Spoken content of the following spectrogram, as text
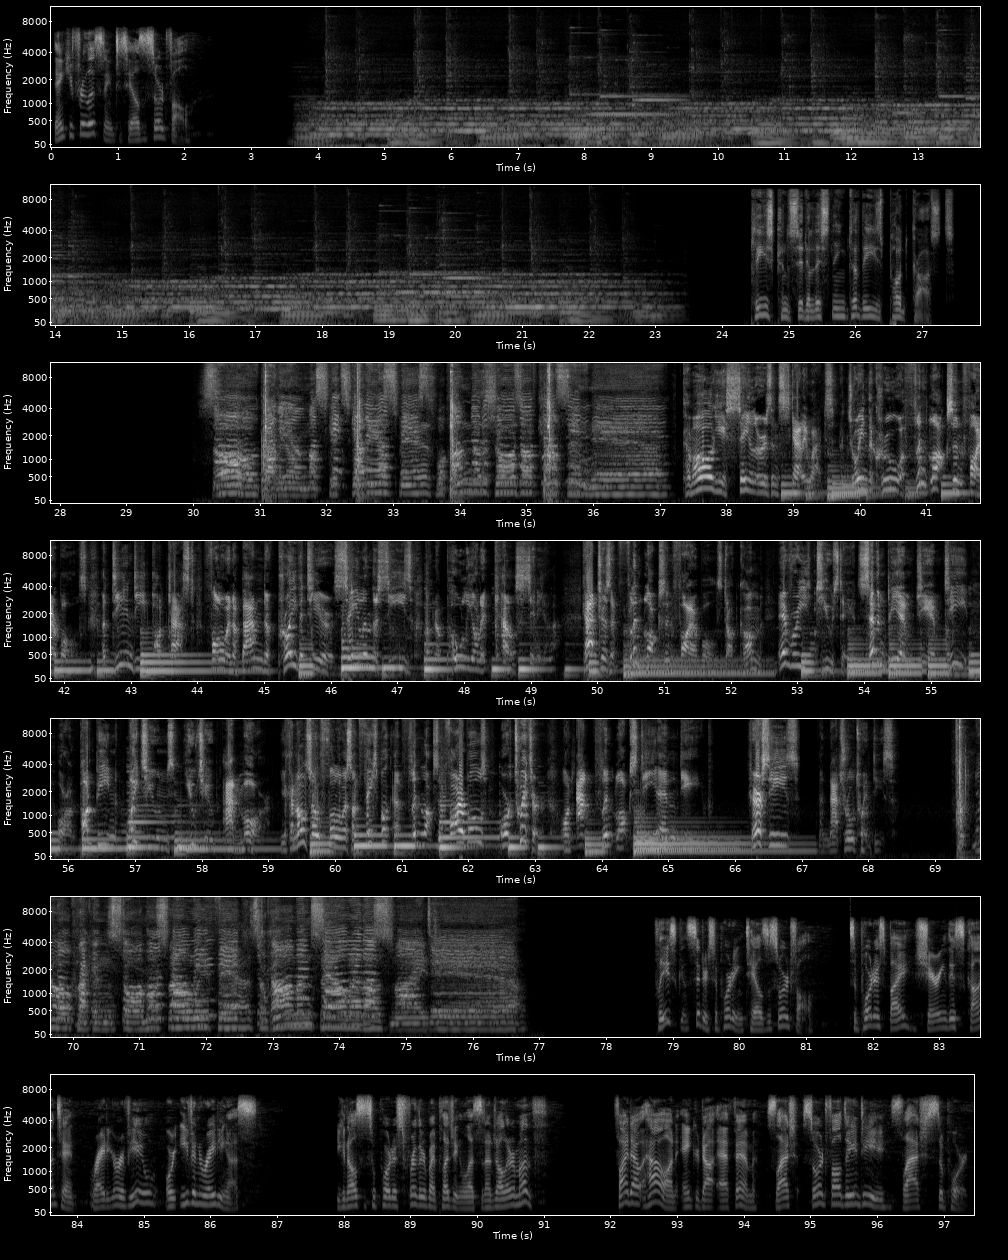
Thank you for listening to Tales of Swordfall. Please consider listening to these podcasts. So gather your muskets, gather your spears, we'll plunder the shores of Calcinear. Come all ye sailors and scallywags, and join the crew of Flintlocks and Fireballs, a D&D podcast following a band of privateers sailing the seas of Napoleonic Calcinia. Catch us at flintlocksandfireballs.com every Tuesday at 7pm GMT or on Podbean, iTunes, YouTube and more. You can also follow us on Facebook at Flintlocks and Fireballs or Twitter on at FlintlocksDND. Fair seas and natural twenties. No kraken, storm, or spell we fear, so come and sail with us, my dear. Please consider supporting Tales of Swordfall. Support us by sharing this content, writing a review, or even rating us. You can also support us further by pledging less than a dollar a month. Find out how on anchor.fm slash swordfalldnd slash support.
